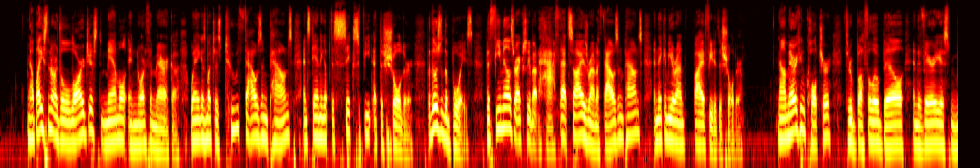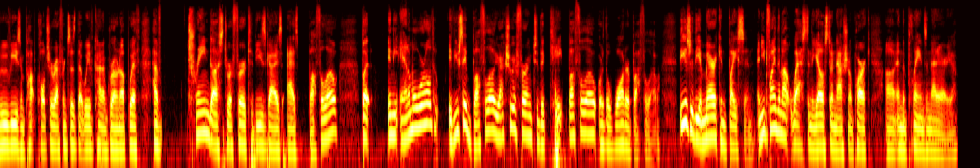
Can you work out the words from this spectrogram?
Now, bison are the largest mammal in North America, weighing as much as 2,000 pounds and standing up to six feet at the shoulder. But those are the boys. The females are actually about half that size, around 1,000 pounds, and they can be around five feet at the shoulder. Now, American culture, through Buffalo Bill and the various movies and pop culture references that we've kind of grown up with, have trained us to refer to these guys as buffalo. But in the animal world, if you say buffalo, you're actually referring to the Cape buffalo or the water buffalo. These are the American bison, and you'd find them out west in the Yellowstone National Park uh, and the plains in that area.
